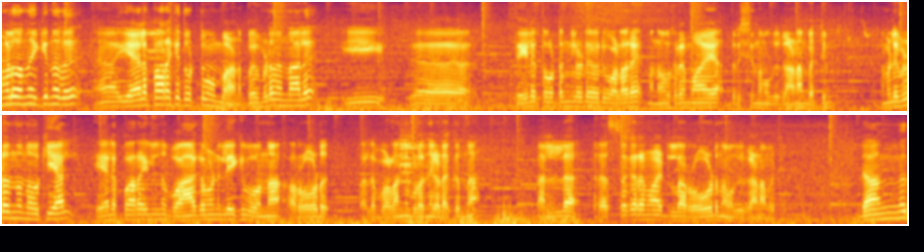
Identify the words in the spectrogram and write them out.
ഞങ്ങൾ വന്ന് നിൽക്കുന്നത് ഏലപ്പാറയ്ക്ക് തൊട്ട് മുമ്പാണ്. അപ്പോൾ ഇവിടെ നിന്നാൽ ഈ തേയിലത്തോട്ടങ്ങളുടെ ഒരു വളരെ മനോഹരമായ ദൃശ്യം നമുക്ക് കാണാൻ പറ്റും. നമ്മളിവിടെ നിന്ന് നോക്കിയാൽ ഏലപ്പാറയിൽ നിന്ന് വാഗമണിലേക്ക് പോകുന്ന റോഡ് നല്ല വളഞ്ഞു പുളഞ്ഞ് കിടക്കുന്ന നല്ല രസകരമായിട്ടുള്ള റോഡ് നമുക്ക് കാണാൻ പറ്റും. ഇതങ്ങ്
